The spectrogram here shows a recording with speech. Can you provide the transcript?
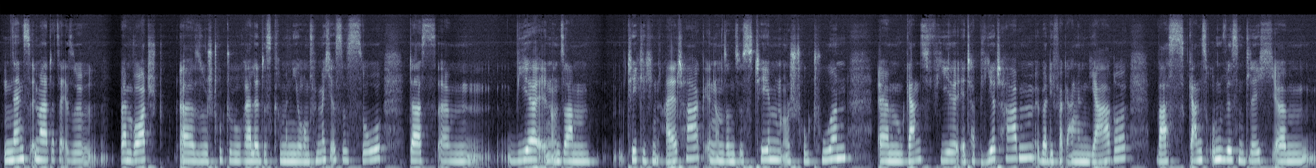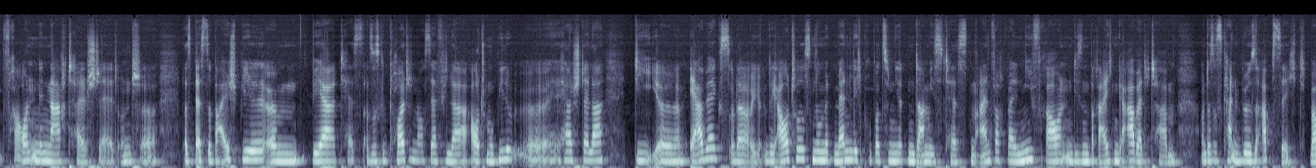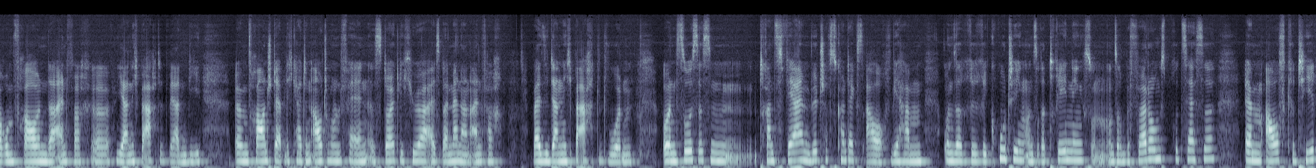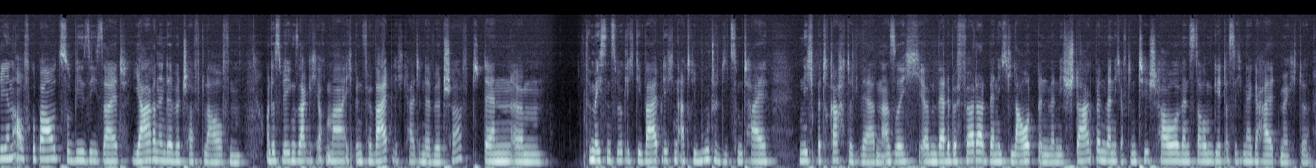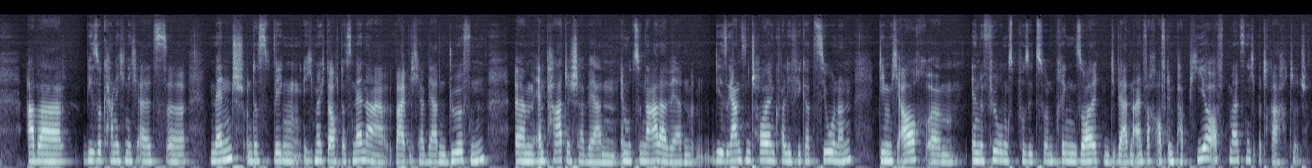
nenne es immer tatsächlich, also beim Wort also strukturelle Diskriminierung. Für mich ist es so, dass ähm, wir in unserem täglichen Alltag, in unseren Systemen und Strukturen ähm, ganz viel etabliert haben über die vergangenen Jahre, was ganz unwissentlich ähm, Frauen in den Nachteil stellt. Und äh, das beste Beispiel, ähm, wer testet, also es gibt heute noch sehr viele Automobilhersteller, die äh, Airbags oder die Autos nur mit männlich proportionierten Dummies testen, einfach weil nie Frauen in diesen Bereichen gearbeitet haben. Und das ist keine böse Absicht, warum Frauen da einfach äh, ja nicht beachtet werden. Die ähm, Frauensterblichkeit in Autounfällen ist deutlich höher als bei Männern, einfach weil sie dann nicht beachtet wurden. Und so ist es im Transfer im Wirtschaftskontext auch. Wir haben unsere Recruiting, unsere Trainings und unsere Beförderungsprozesse ähm, auf Kriterien aufgebaut, so wie sie seit Jahren in der Wirtschaft laufen. Und deswegen sage ich auch immer, ich bin für Weiblichkeit in der Wirtschaft, denn ähm, für mich sind es wirklich die weiblichen Attribute, die zum Teil nicht betrachtet werden. Also ich ähm, werde befördert, wenn ich laut bin, wenn ich stark bin, wenn ich auf den Tisch haue, wenn es darum geht, dass ich mehr Gehalt möchte. Aber wieso kann ich nicht als äh, Mensch, und deswegen, ich möchte auch, dass Männer weiblicher werden dürfen, ähm, empathischer werden, emotionaler werden, diese ganzen tollen Qualifikationen, die mich auch ähm, in eine Führungsposition bringen sollten, die werden einfach auf dem Papier oftmals nicht betrachtet.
